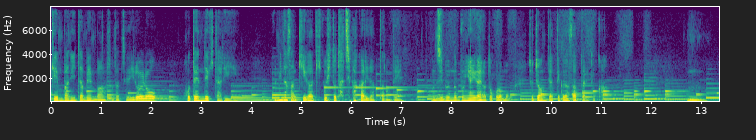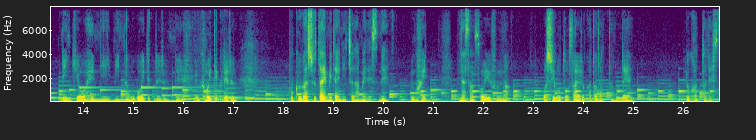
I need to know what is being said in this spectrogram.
現場にいたメンバーの人たちでいろいろ補填できたり皆さん気が利く人たちばかりだったので自分の分野以外のところもちょちょんってやってくださったりとか、うん、臨機応変にみんな動いてくれるんで動いてくれる僕が主体みたいに言っちゃダメですね。動い皆さんそういう風なお仕事をされる方だったので良かったです。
